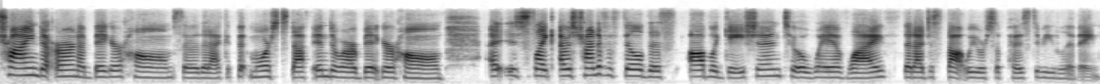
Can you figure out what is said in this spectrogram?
trying to earn a bigger home so that I could put more stuff into our bigger home. It's just like I was trying to fulfill this obligation to a way of life that I just thought we were supposed to be living.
